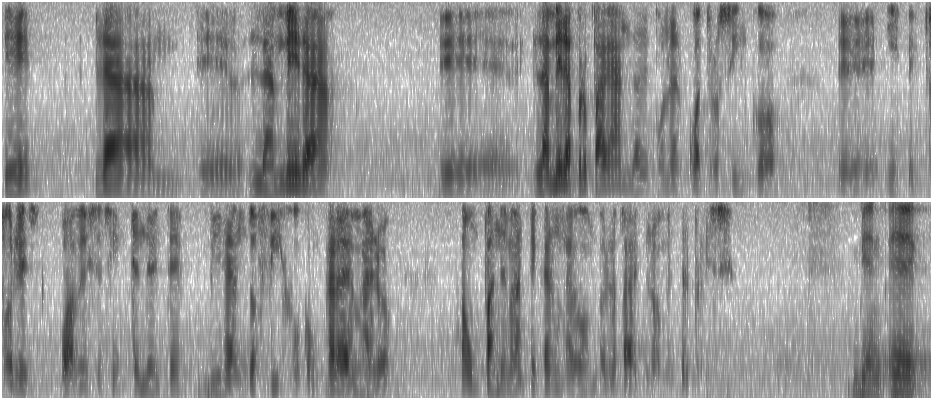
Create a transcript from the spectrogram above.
que la, eh, la mera eh, la mera propaganda de poner cuatro o cinco eh, inspectores o a veces intendentes mirando fijo con cara de malo a un pan de manteca en una góndola para que no aumente el precio. Bien, eh,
